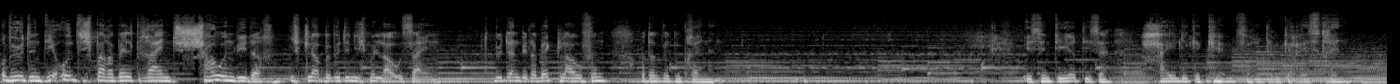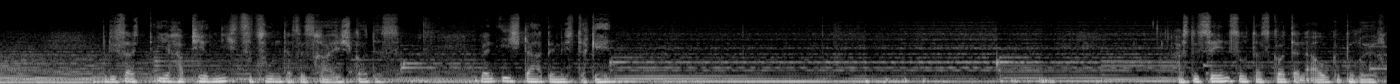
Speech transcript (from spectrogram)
und wir würden in die unsichtbare Welt reinschauen wieder, ich glaube, wir würden nicht mehr lau sein. Wir würden dann wieder weglaufen oder würden brennen. Ist in dir diese heilige Kämpfer in deinem Geist drin? Wo du sagst, ihr habt hier nichts zu tun, das ist Reich Gottes. Wenn ich da bin, müsst ihr gehen. Hast du Sehnsucht, dass Gott dein Auge berührt?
